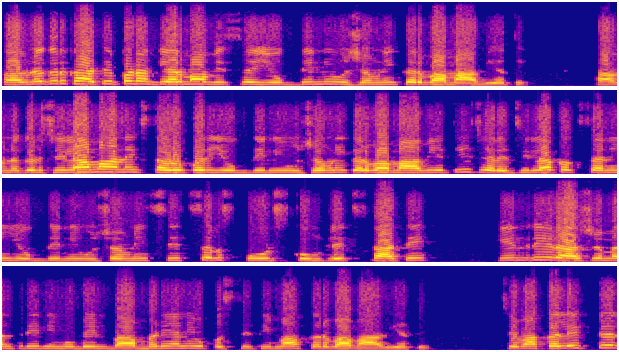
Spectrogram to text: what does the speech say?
ભાવનગર ખાતે પણ અગિયારમાં વિશ્વ યોગ દિનની ઉજવણી કરવામાં આવી હતી. ભાવનગર જિલ્લામાં અનેક સ્થળો પર યોગ દિનની ઉજવણી કરવામાં આવી હતી. જ્યારે જિલ્લા કક્ષાની યોગ દિનની ઉજવણી સિત્સર સ્પોર્ટ્સ કોમ્પ્લેક્સ ખાતે કેન્દ્રીય રાજ્યમંત્રી નીમુબેન બાંભણિયાની ઉપસ્થિતિમાં કરવામાં આવી હતી. જેમાં collector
